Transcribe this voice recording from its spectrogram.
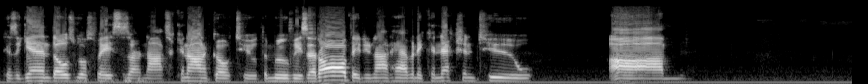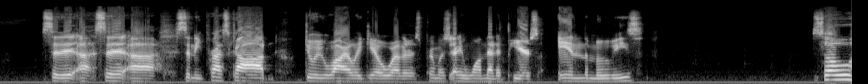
Because again, those Ghostfaces are not canonical to the movies at all. They do not have any connection to um, Sid, uh, uh, Sidney Prescott, Dewey Riley, Gale Weathers, pretty much anyone that appears in the movies. So,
